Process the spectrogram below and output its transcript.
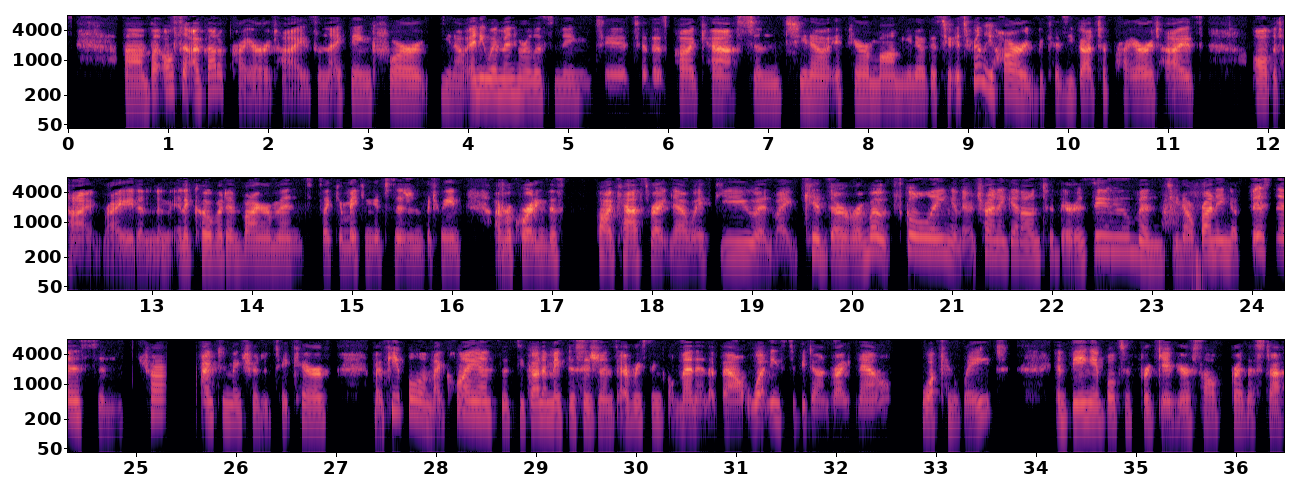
um, but also i've got to prioritize and i think for you know any women who are listening to to this podcast and you know if you're a mom you know this too it's really hard because you've got to prioritize all the time, right? And in a COVID environment, it's like you're making a decision between I'm recording this podcast right now with you and my kids are remote schooling and they're trying to get onto their Zoom and you know running a business and trying to make sure to take care of my people and my clients it's you got to make decisions every single minute about what needs to be done right now what can wait and being able to forgive yourself for the stuff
